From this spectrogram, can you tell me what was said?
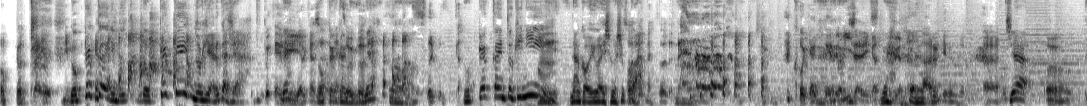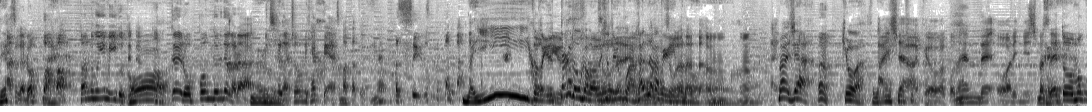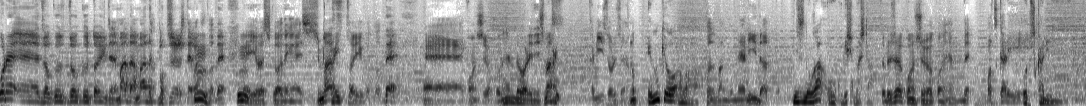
?600 回にも。600回にむ、600回の時やるか、じゃあ。600回でやるかじゃあ600ね。回の時ね。か。そういうことか。うん600回の時にうん、なんかお祝いしましょうか。そうだね、そうだね。500回でもいいじゃねえかってあるけれど。じゃあ、うん。ね。あ、そうか、6本。はい。あ、単独今いいこと言ったおよ。ー。1回6本撮りだからうちらがちょうど100回集まったってことね。あそういうことまあ、いいこと言ったかどうかはちょっとよくわかんなかったけど、今うん。まあ、じゃあ、うん。今日はこのはい、辺にしましょうじゃあ今日はこの辺で終わりにします。えええっと、もうこれ、えー続々というじゃまだまだ募集してますので、うん。うん。えーよろしくお願いします。はい。ということで、えー、今週はこの辺で終わりにします。カリーソルジャーの M 強アワー、この番組はリーダーと、水野がお送りしました。それじゃあ今週はこの辺でおつかり。お疲れ。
